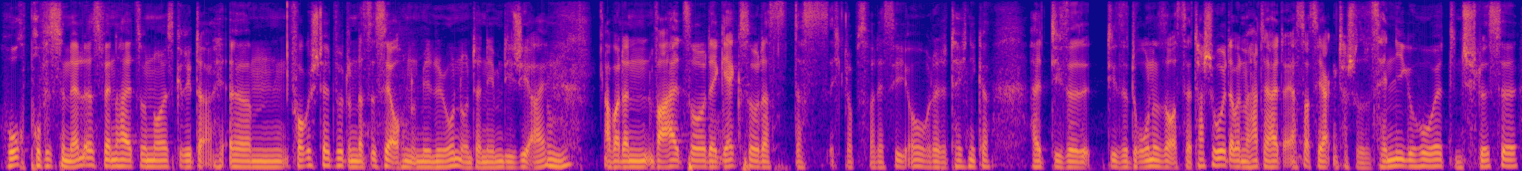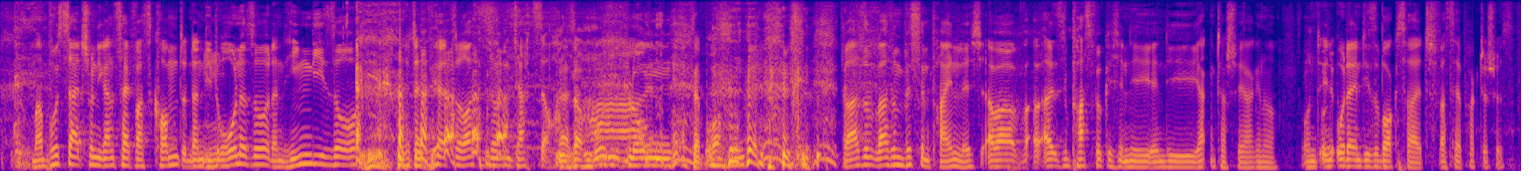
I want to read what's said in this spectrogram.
hochprofessionell ist, wenn halt so ein neues Gerät da, ähm, vorgestellt wird. Und das ist ja auch ein Millionenunternehmen, DJI. Mhm. Aber dann war halt so der Gag so, dass, dass ich glaube, es war der CEO oder der Techniker, halt diese, diese Drohne so aus der Tasche holt. Aber dann hat er halt erst aus der Jackentasche so das Handy geholt, den Schlüssel. Man wusste halt schon die ganze Zeit, was kommt. Und dann Mhm. die Drohne so, dann hing die so. und dann wird so raus so und dachte so, oh, Da ist auf den Boden geflogen, zerbrochen. war so, war so ein bisschen peinlich, aber also, sie passt wirklich in die, in die Jackentasche, ja, genau. Und in, oder in diese Box halt, was sehr praktisch ist.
